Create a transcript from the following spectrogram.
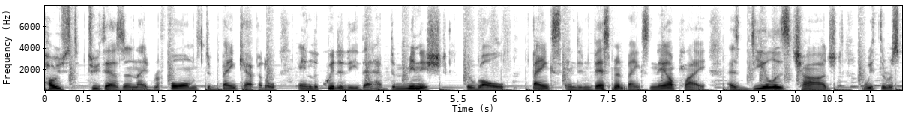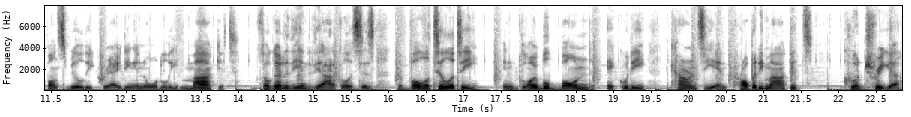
post 2008 reforms to bank capital and liquidity that have diminished the role banks and investment banks now play as dealers charged with the responsibility creating an orderly market. So I'll go to the end of the article. It says the volatility in global bond, equity, currency, and property markets could trigger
